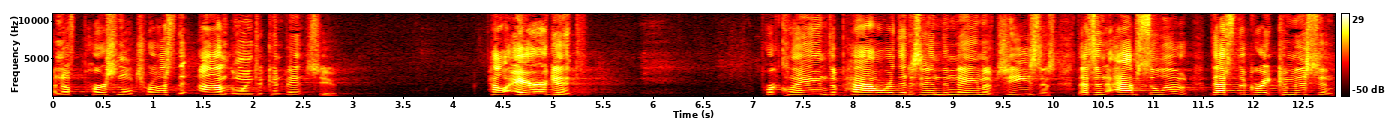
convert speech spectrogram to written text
enough personal trust that I'm going to convince you. How arrogant. Proclaim the power that is in the name of Jesus. That's an absolute. That's the Great Commission.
